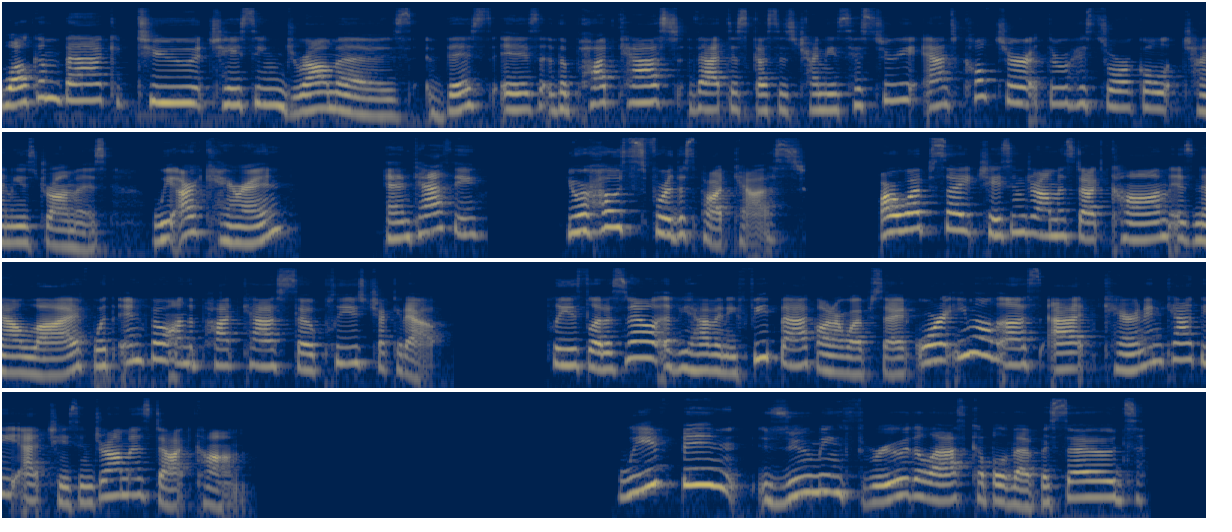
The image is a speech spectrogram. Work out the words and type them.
Welcome back to Chasing Dramas. This is the podcast that discusses Chinese history and culture through historical Chinese dramas. We are Karen and Kathy, your hosts for this podcast. Our website, chasingdramas.com, is now live with info on the podcast, so please check it out. Please let us know if you have any feedback on our website or email us at Karen and Kathy at chasingdramas.com. We've been zooming through the last couple of episodes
